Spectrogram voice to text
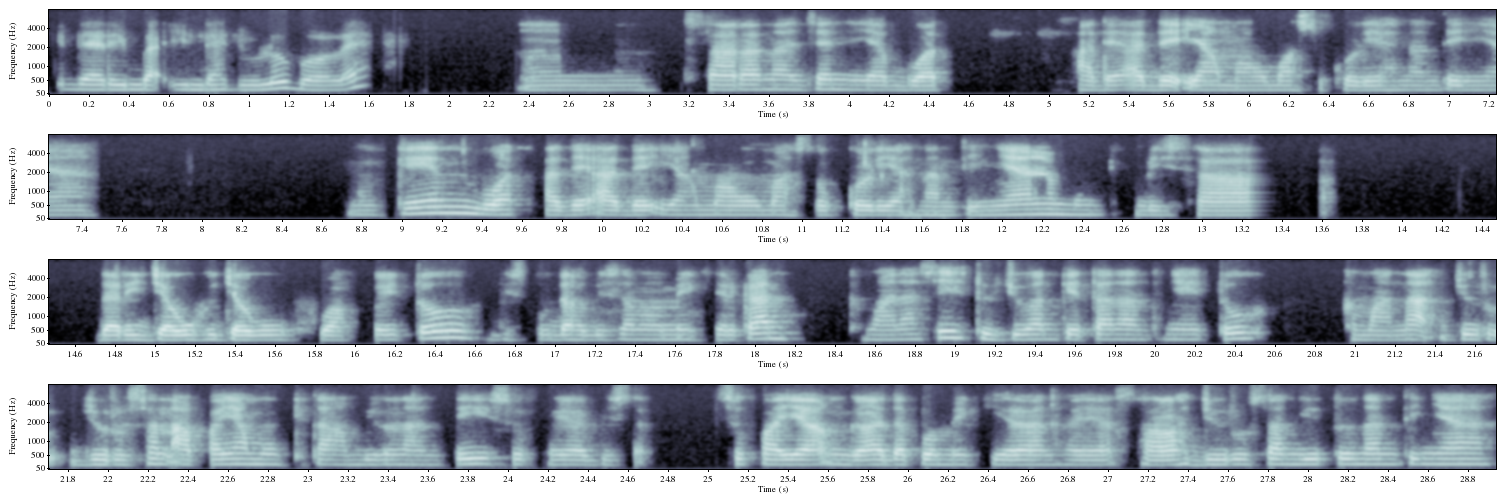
Dari Mbak Indah dulu boleh? Hmm, saran aja nih ya buat adik-adik yang mau masuk kuliah nantinya. Mungkin buat adik-adik yang mau masuk kuliah nantinya mungkin bisa dari jauh-jauh waktu itu sudah bisa memikirkan ke mana sih tujuan kita nantinya itu ke mana juru, jurusan apa yang mau kita ambil nanti supaya bisa supaya enggak ada pemikiran kayak salah jurusan gitu nantinya.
